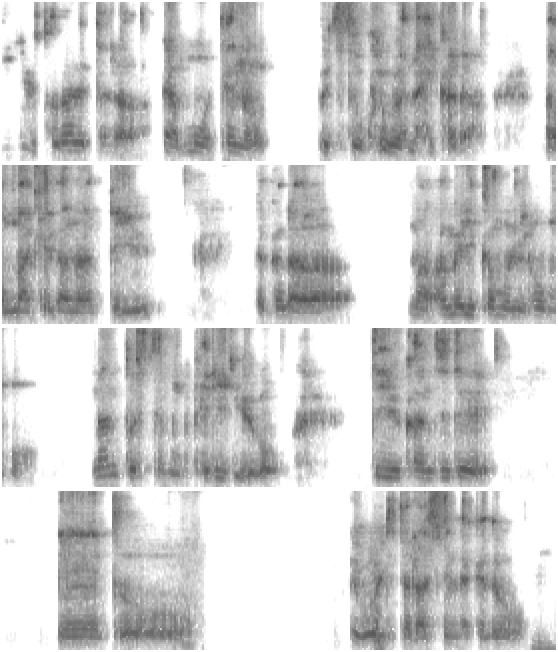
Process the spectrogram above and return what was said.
リリュー取られたら、いやもう手の打つところがないから、あ負けだなっていう。だから、まあ、アメリカも日本も、何としてもペリリューをっていう感じで、えっ、と、動いてたらしいんだけど、うん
